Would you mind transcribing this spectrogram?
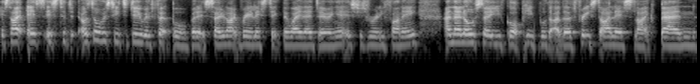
it's like it's it's to it's obviously to do with football but it's so like realistic the way they're doing it. It's just really funny. And then also you've got people that are the freestylists like ben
